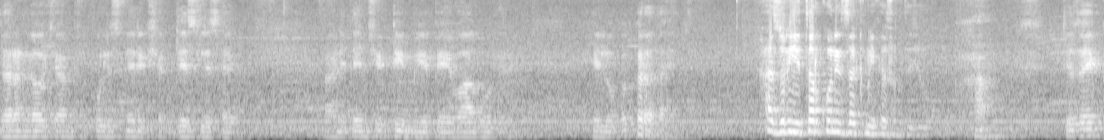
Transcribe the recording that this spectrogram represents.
धरणगावचे आमचे पोलीस निरीक्षक देसले साहेब आणि त्यांची टीम ए पे वाघ वगैरे हे लोक करत आहेत. अजून इतर कोणी जखमी का सर त्याच्यावर? हां. त्याचा एक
